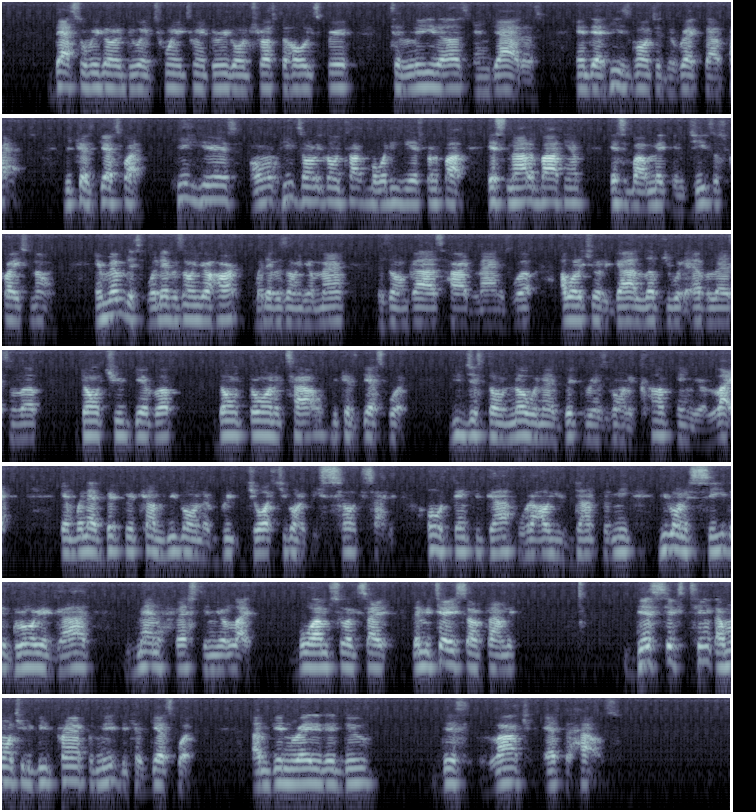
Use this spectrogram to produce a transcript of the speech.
That's what we're going to do in 2023. We're going to trust the Holy Spirit to lead us and guide us, and that He's going to direct our paths. Because guess what? He hears, he's only going to talk about what he hears from the Father. It's not about him, it's about making Jesus Christ known. And remember this whatever's on your heart, whatever's on your mind, is on God's heart and mind as well. I want to show that God loves you with an everlasting love. Don't you give up. Don't throw in the towel because guess what? You just don't know when that victory is going to come in your life. And when that victory comes, you're going to rejoice. You're going to be so excited. Oh, thank you, God, for what all you've done for me. You're going to see the glory of God manifest in your life. Boy, I'm so excited. Let me tell you something, family. This 16th, I want you to be praying for me because guess what? I'm getting ready to do this launch at the house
